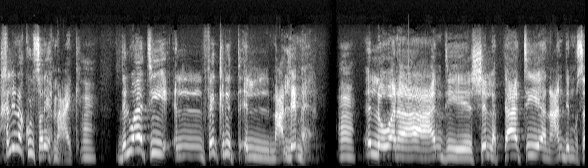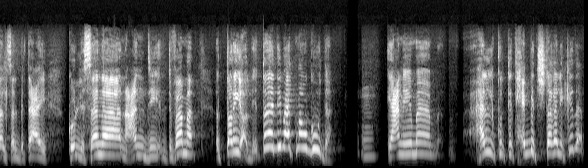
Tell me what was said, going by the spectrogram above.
خلينا أكون صريح معاكي. دلوقتي فكره المعلمة يعني. اللي هو أنا عندي الشلة بتاعتي أنا عندي المسلسل بتاعي كل سنة أنا عندي أنت فاهمة؟ الطريقة دي الطريقة دي بقت موجودة. يعني ما هل كنت تحبي تشتغلي كده؟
